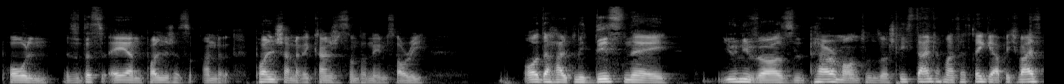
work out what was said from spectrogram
Polen. Also das ist eher ein polnisches, polnisch-amerikanisches Unternehmen, sorry. Oder halt mit Disney, Universal, Paramount und so. Schließt da einfach mal Verträge ab. Ich weiß,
